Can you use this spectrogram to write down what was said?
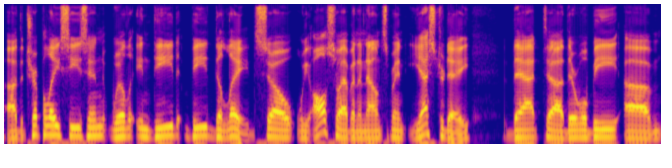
uh, the AAA season will indeed be delayed. So we also have an announcement yesterday that uh, there will be um,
